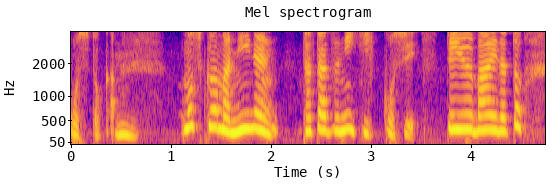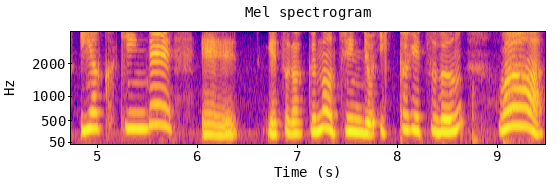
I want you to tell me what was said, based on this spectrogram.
越しとか、うん、もしくはまあ2年経たずに引っ越しっていう場合だと違約金で、えー、月額の賃料1ヶ月分は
